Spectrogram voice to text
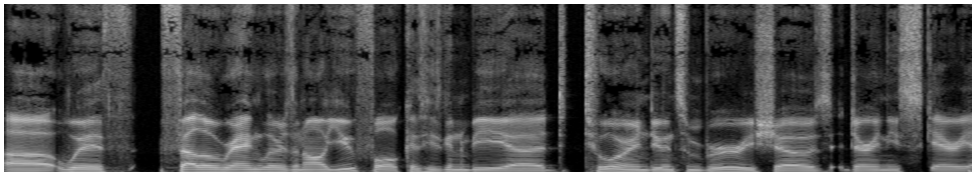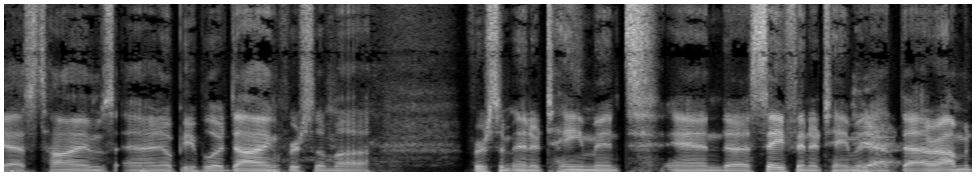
uh, with fellow Wranglers and all you folk because he's going to be uh, touring, doing some brewery shows during these scary ass times, and I know people are dying for some uh, for some entertainment and uh, safe entertainment yeah. at that. I'm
